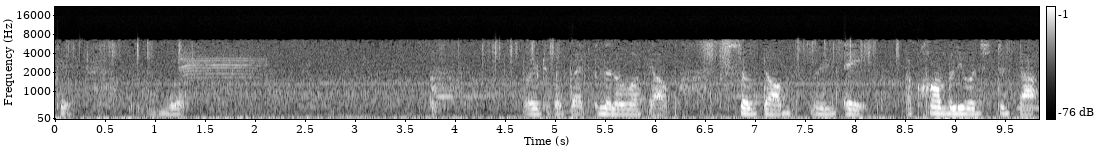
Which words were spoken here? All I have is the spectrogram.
Okay. What? I need to go to bed and then I'll work out. So dumb. I need eight. I can't believe I just did that.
